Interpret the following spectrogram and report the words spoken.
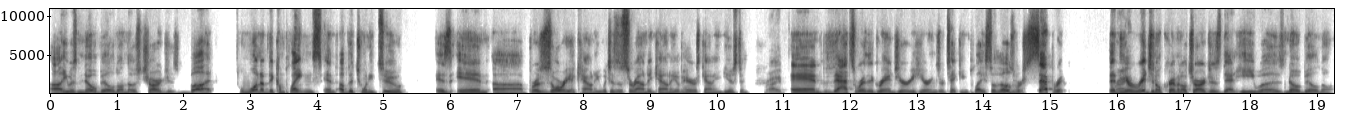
uh, he was no billed on those charges. But one of the complainants in of the 22 is in uh, Brazoria County, which is a surrounding county of Harris County in Houston. Right. And that's where the grand jury hearings are taking place. So those were separate than right. the original criminal charges that he was no billed on.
